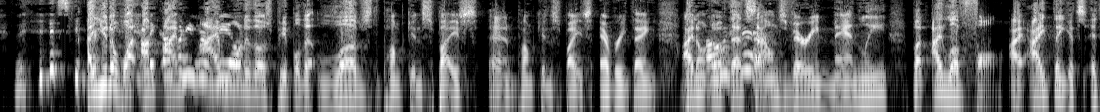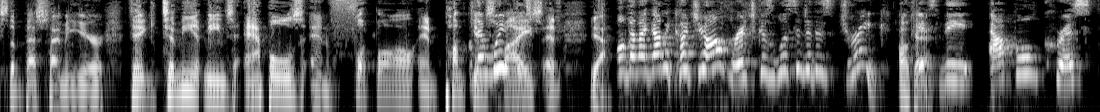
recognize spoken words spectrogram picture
this Uh, you know what? I'm, I'm, company I'm one of those people that loves the pumpkin spice and pumpkin spice everything. I don't know Oh, if that sure. sounds very manly, but I love fall. I, I think it's it's the best time of year. To, to me, it means apples and football and pumpkin wait. spice and yeah. Well, then I got to cut you off, Rich, because listen to this drink. Okay. It's the apple crisp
